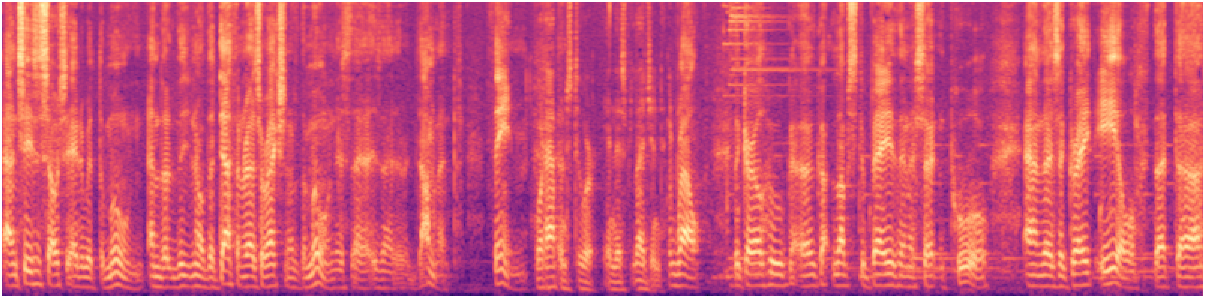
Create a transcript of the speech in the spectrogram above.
and she's associated with the moon. And the, the you know the death and resurrection of the moon is is a dominant theme. What happens to her in this legend? Well, the girl who uh, got, loves to bathe in a certain pool, and there's a great eel that uh,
